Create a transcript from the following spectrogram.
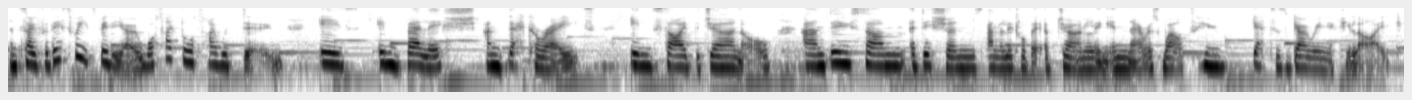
And so for this week's video, what I thought I would do is embellish and decorate inside the journal and do some additions and a little bit of journaling in there as well to get us going if you like.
